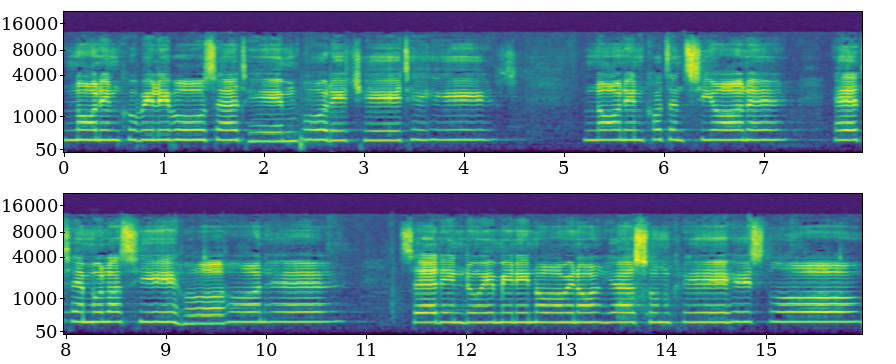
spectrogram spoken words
non in cubilibus et impudicitis, non in cotensione et emulatione, sed in duimini nomino Iesum Christo.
